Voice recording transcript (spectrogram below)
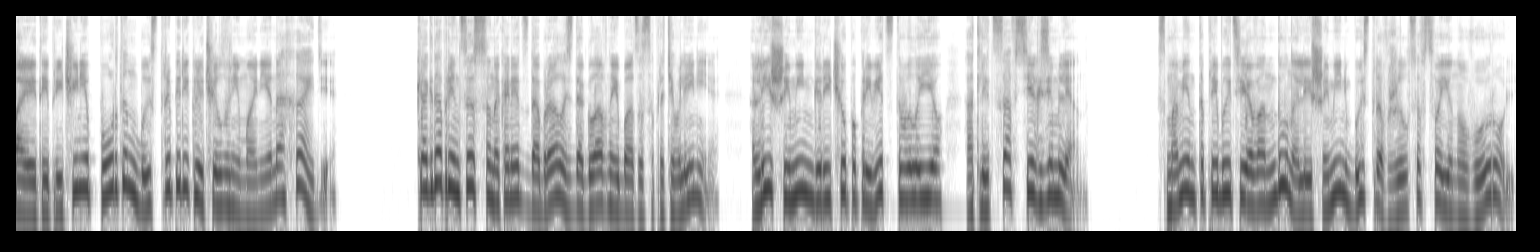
По этой причине Портон быстро переключил внимание на Хайди. Когда принцесса наконец добралась до главной базы сопротивления, Ли Шиминь горячо поприветствовал ее от лица всех землян. С момента прибытия Вандуна Ли Шиминь быстро вжился в свою новую роль.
